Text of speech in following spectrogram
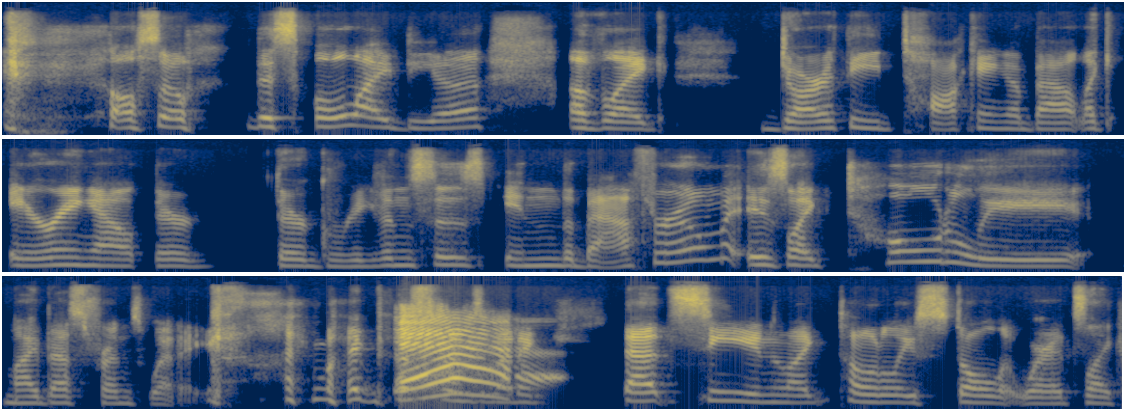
also this whole idea of like Dorothy talking about like airing out their their grievances in the bathroom is like totally my best friend's wedding. my best friend's wedding. That scene like totally stole it where it's like,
